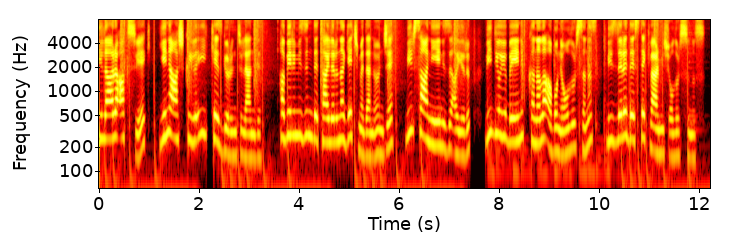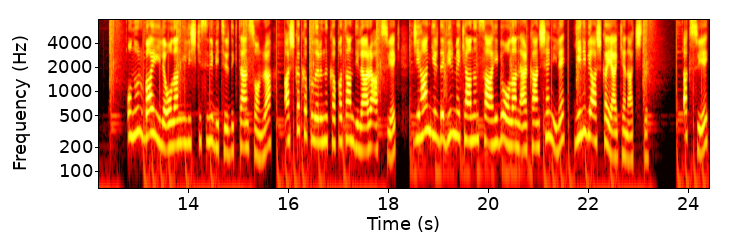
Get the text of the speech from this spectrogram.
Dilara Aksüyek, yeni aşkıyla ilk kez görüntülendi. Haberimizin detaylarına geçmeden önce, bir saniyenizi ayırıp, videoyu beğenip kanala abone olursanız, bizlere destek vermiş olursunuz. Onur Bay ile olan ilişkisini bitirdikten sonra, aşka kapılarını kapatan Dilara Aksüyek, Cihangir'de bir mekanın sahibi olan Erkan Şen ile, yeni bir aşka yelken açtı. Aksüyek,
